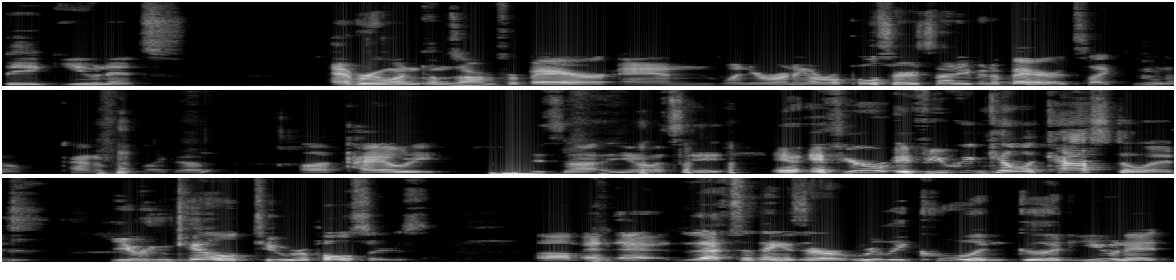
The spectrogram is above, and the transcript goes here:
big units, everyone comes armed for bear. And when you're running a repulsor, it's not even a bear. It's like you know, kind of like a, a coyote. It's not you know, it's it, if you're if you can kill a castellan, you can kill two repulsors. Um, and uh, that's the thing is they're a really cool and good unit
